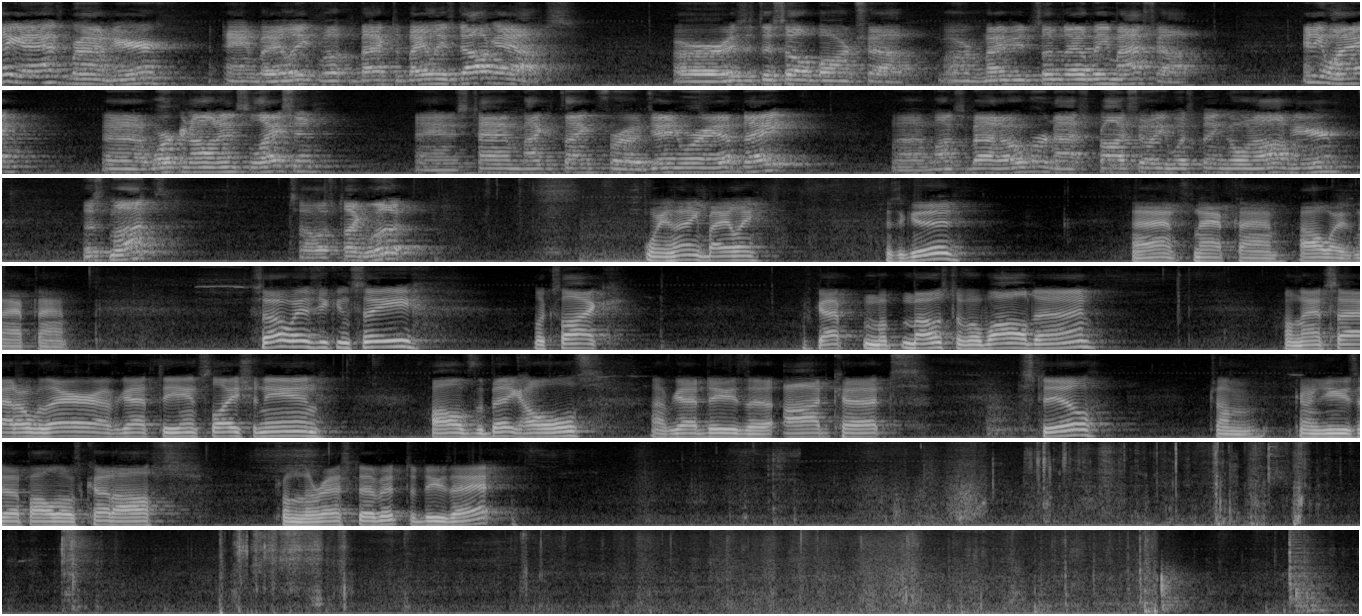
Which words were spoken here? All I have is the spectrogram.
Hey guys, Brian here, and Bailey. Welcome back to Bailey's Doghouse. Or is it this old barn shop? Or maybe someday it'll be my shop. Anyway, uh, working on insulation, and it's time I can think for a January update. Uh, month's about over, and I should probably show you what's been going on here this month. So let's take a look. What do you think, Bailey? Is it good? It's nap time. Always nap time. So as you can see, looks like we've got most of a wall done. On that side over there, I've got the insulation in, all of the big holes. I've got to do the odd cuts still. I'm going to use up all those cut-offs from the rest of it to do that.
